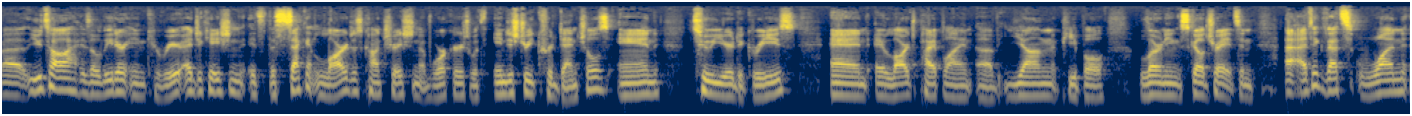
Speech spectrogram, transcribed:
uh, Utah is a leader in career education. It's the second largest concentration of workers with industry credentials and two year degrees, and a large pipeline of young people learning skilled trades. And I think that's one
